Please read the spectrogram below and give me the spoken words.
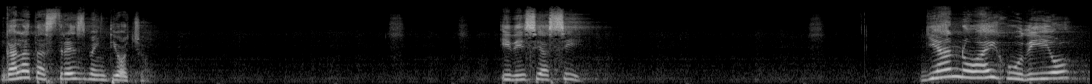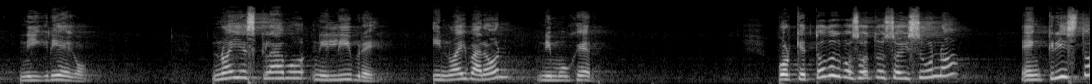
Gálatas 3, 28. Y dice así, ya no hay judío ni griego no hay esclavo ni libre, y no hay varón ni mujer. Porque todos vosotros sois uno en Cristo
